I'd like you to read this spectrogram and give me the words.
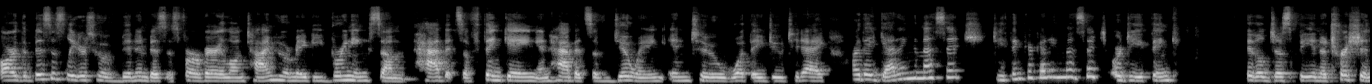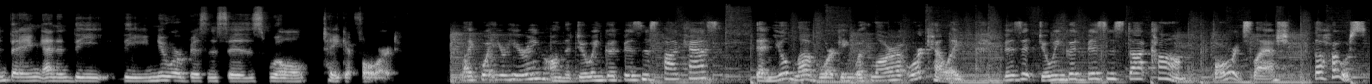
are the business leaders who have been in business for a very long time who are maybe bringing some habits of thinking and habits of doing into what they do today are they getting the message? Do you think they're getting the message? Or do you think it'll just be an attrition thing and the the newer businesses will take it forward like what you're hearing on the doing good business podcast then you'll love working with Laura or Kelly. Visit doinggoodbusiness.com forward slash the host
